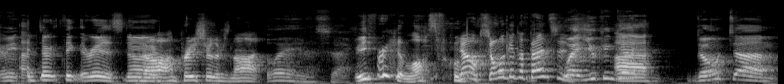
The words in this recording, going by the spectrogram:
I mean, I don't think there is. No. No, I'm pretty sure there's not. wait a sec. We freaking lost. Yo, someone get the fences. Wait, you can get. Uh, don't um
